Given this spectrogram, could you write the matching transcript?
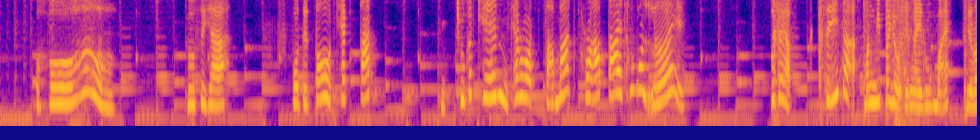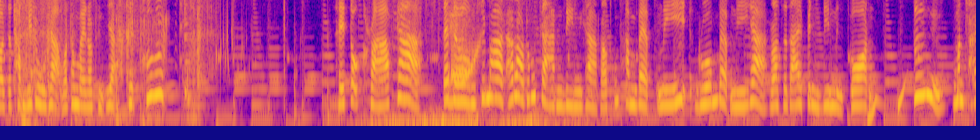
ๆ โอ้โห ดูสิคะ potato cactus sugar cane carrot สามารถ craft ได้ทั้งหมดเลยคือแบบซีดอะ มันมีประโยชน์ยังไงรู้ไหม เดี๋ยวเราจะทำให้ดูค่ะ ว่าทำไมเราถึงอยากปลูกพืช ใช้โต๊ะคราฟค่ะ แต่เดิมใช่ไหมถ้าเราต้องการดินค่ะ เราต้องทำแบบนี้รวมแบบนี้ค่ะ เราจะได้เป็นดินหนึ่งก้อน ซึ่งมันใช้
